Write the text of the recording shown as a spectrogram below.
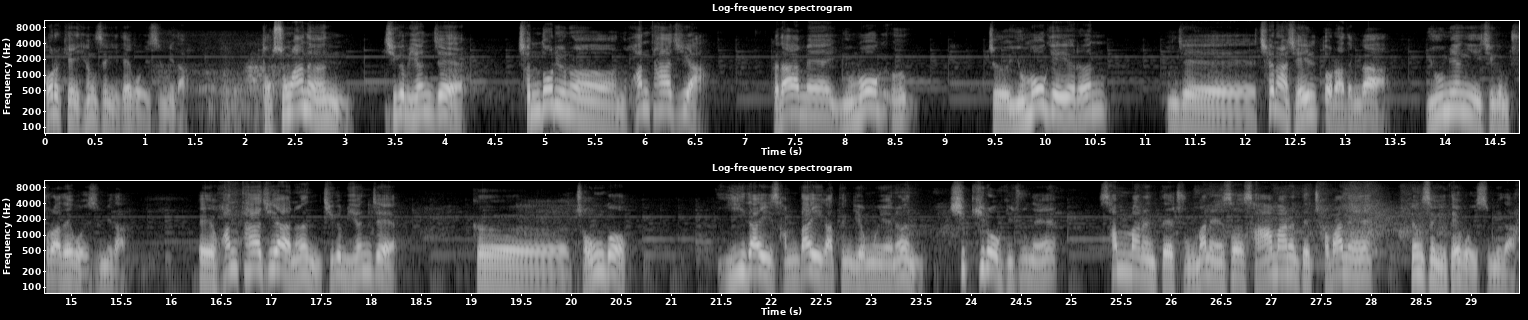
그렇게 형성이 되고 있습니다. 복숭아는 지금 현재 천도류는 환타지아. 그 다음에 유목, 어, 저 유목 계열은 이제 천하 제일도라든가 유명이 지금 출하되고 있습니다. 예, 환타지아는 지금 현재 그 종곡 2다이, 3다이 같은 경우에는 10kg 기준에 3만원대 중반에서 4만원대 초반에 형성이 되고 있습니다.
